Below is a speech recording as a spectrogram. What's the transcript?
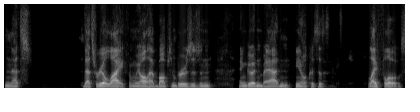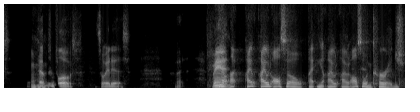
And that's, that's real life. And we all have bumps and bruises and, and good and bad. And, you know, cause life flows, mm-hmm. ebbs and flows. That's the way it is. But man, you know, I, I, I would also, I, you know, I would, I would also encourage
